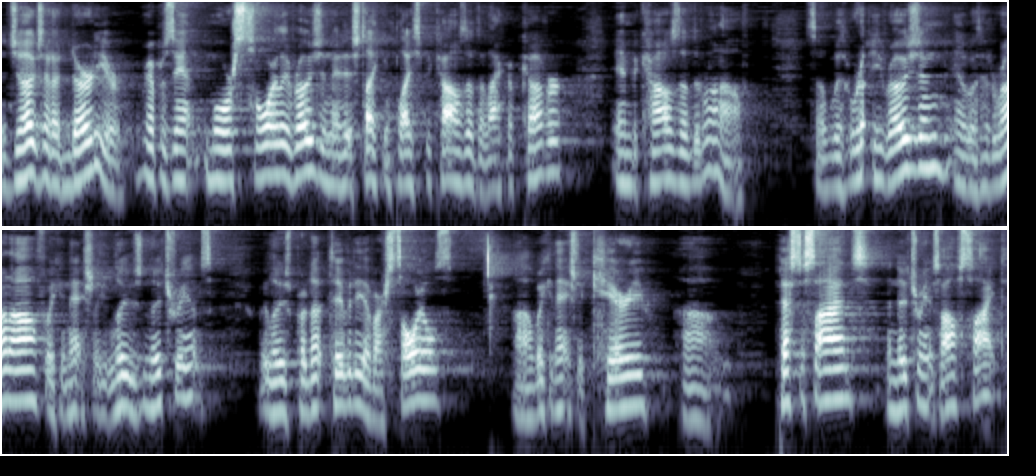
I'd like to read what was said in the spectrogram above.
The jugs that are dirtier represent more soil erosion that is taking place because of the lack of cover and because of the runoff. So with erosion and with the runoff, we can actually lose nutrients. We lose productivity of our soils. Uh, we can actually carry uh, pesticides and nutrients off-site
